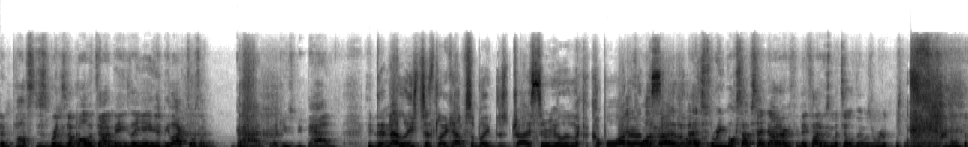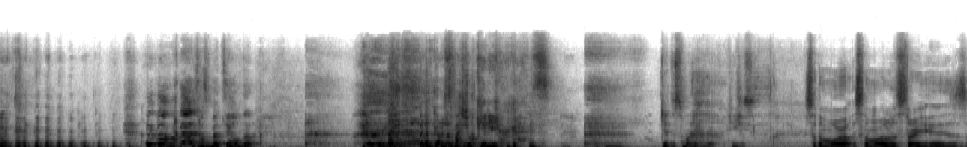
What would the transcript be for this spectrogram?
And Pops just brings it up all the time. Man, he's like, yeah, he used to be lactose like bad. Like he used to be bad. You didn't at least just like have some like just dry cereal and like a cup of water on the side. not? Man just read books upside down and everything. They thought it was Matilda. It was weird. they thought my man's was Matilda. Got a special kitty here, guys. Kid's the smartest of Jesus. So the moral, so the moral of the story is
